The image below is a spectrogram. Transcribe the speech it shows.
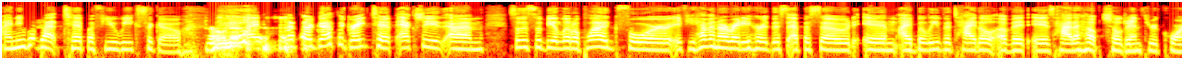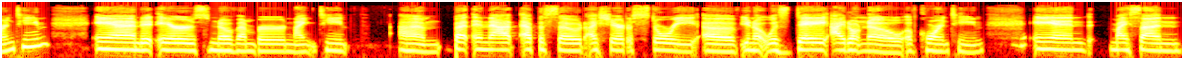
I needed that tip a few weeks ago. Oh no, I, that's a that's a great tip. Actually, um, so this would be a little plug for if you haven't already heard this episode. Um, I believe the title of it is "How to Help Children Through Quarantine," and it airs November nineteenth. Um, but in that episode, I shared a story of, you know, it was day, I don't know, of quarantine. And my son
